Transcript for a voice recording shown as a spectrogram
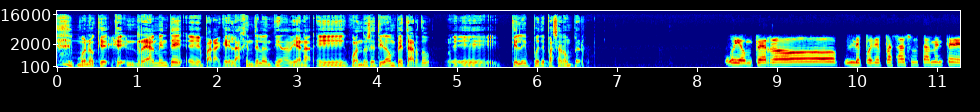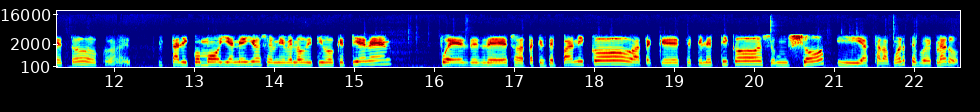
bueno, que, que realmente, eh, para que la gente lo entienda, Diana, eh, cuando se tira un petardo, eh, ¿qué le puede pasar a un perro? Uy, a un perro le puede pasar absolutamente de todo. Tal y como oyen ellos, el nivel auditivo que tienen, pues desde eso, ataques de pánico, ataques epilépticos, un shock y hasta la muerte, porque claro,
